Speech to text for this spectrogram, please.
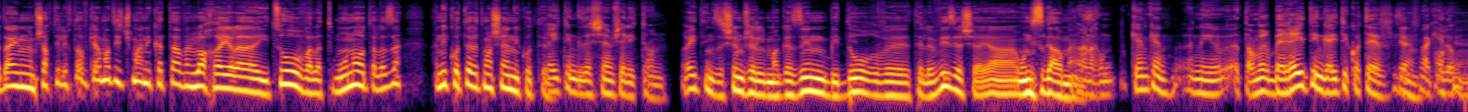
עדיין המשכתי לכתוב, כי אמרתי, תשמע, אני כתב, אני לא אחראי על העיצוב, על התמונות, על הזה, אני כותב את מה שאני כותב. רייטינג זה שם של עיתון. רייטינג זה שם של מגזין בידור וטלוויזיה שהיה, הוא נסגר מאז. אנחנו, כן, כן, אני, אתה אומר ברייטינג הייתי כותב. זה כן, נשמע כאילו, אוקיי.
